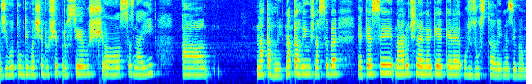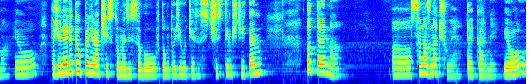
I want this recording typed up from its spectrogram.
životů, kdy vaše duše prostě už uh, se znají a natahli, natahli už na sebe jakési náročné energie, které už zůstaly mezi vama, jo. Takže nejdete úplně na čisto mezi sebou v tomto životě s čistým štítem. To téma uh, se naznačuje té karmy, jo.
